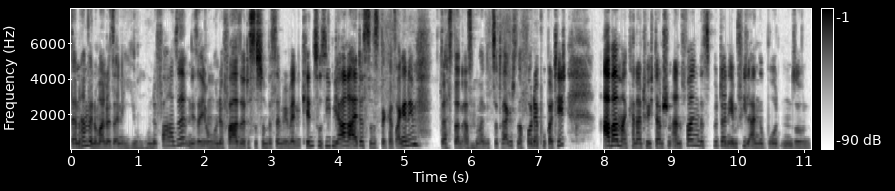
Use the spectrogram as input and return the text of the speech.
Dann haben wir normalerweise eine Junghundephase. In dieser Junghundephase, das ist so ein bisschen wie wenn ein Kind so sieben Jahre alt ist, das ist dann ganz angenehm. Das ist dann Mhm. erstmal nicht so tragisch, noch vor der Pubertät. Aber man kann natürlich dann schon anfangen. Das wird dann eben viel angeboten, so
